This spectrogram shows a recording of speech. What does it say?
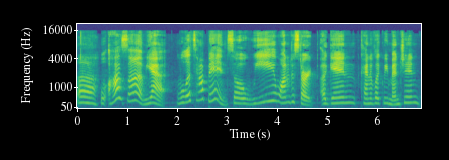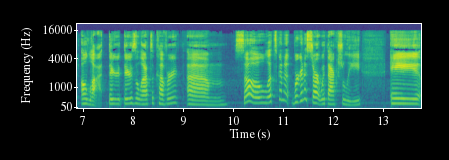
Uh, Well, awesome. Yeah. Well, let's hop in. So we wanted to start again, kind of like we mentioned, a lot. There, there's a lot to cover. Um, so let's gonna we're gonna start with actually a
